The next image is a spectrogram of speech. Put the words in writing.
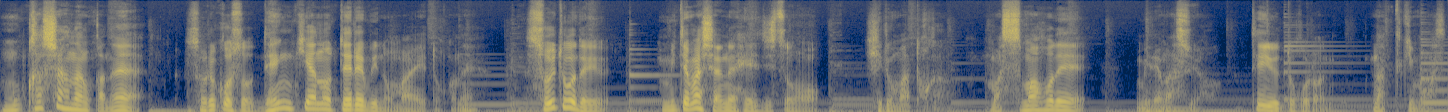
昔はなんかね、それこそ電気屋のテレビの前とかね、そういうとこで見てましたよね、平日の昼間とか。まあ、スマホで見れますよ。っていうところになってきます。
